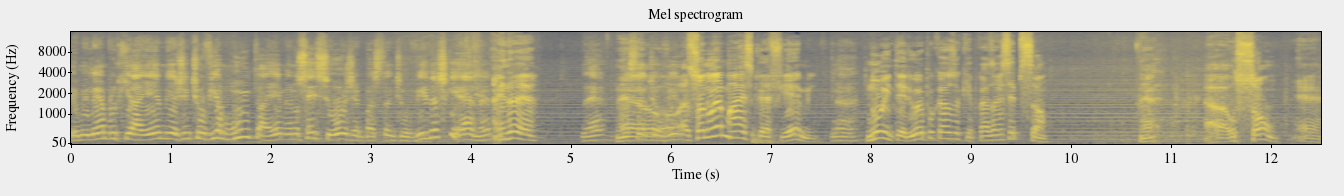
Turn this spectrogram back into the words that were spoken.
eu me lembro que a AM, a gente ouvia muito a AM, eu não sei se hoje é bastante ouvido, acho que é, né? Ainda é. né? né? Bastante ouvido. O- Só não é mais que o FM né? no interior por causa do quê? Por causa da recepção. Né? Ah, O som é.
